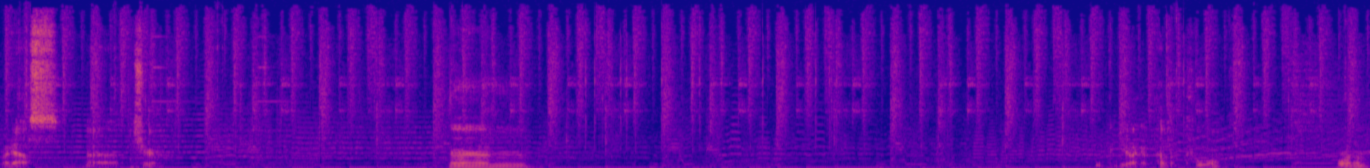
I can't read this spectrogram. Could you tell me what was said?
What else? Um. We could do like a public pool for them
